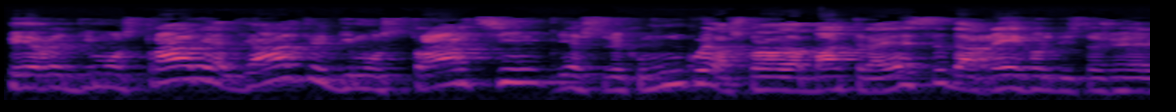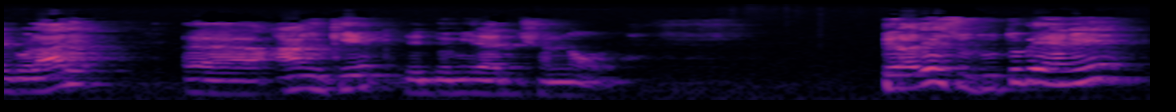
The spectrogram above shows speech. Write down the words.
per dimostrare agli altri e dimostrarsi di essere comunque la squadra da battere a est dal record di stagione regolare eh, anche del 2019. Per adesso tutto bene,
